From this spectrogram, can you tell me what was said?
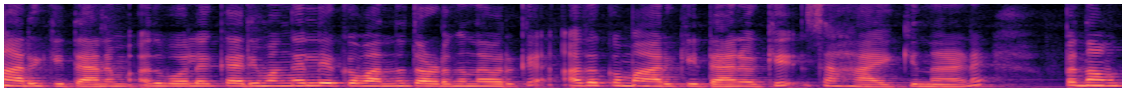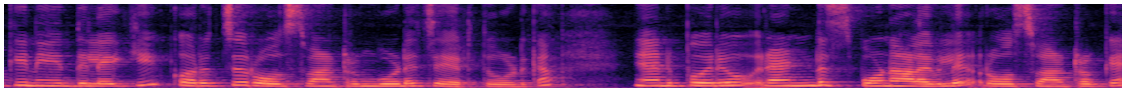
മാറിക്കിട്ടാനും അതുപോലെ കരിമങ്ങലിയൊക്കെ വന്ന് തുടങ്ങുന്നവർക്ക് അതൊക്കെ മാറിക്കിട്ടാനും ഒക്കെ സഹായിക്കുന്നതാണ്. അപ്പം നമുക്കിനി ഇതിലേക്ക് കുറച്ച് റോസ് വാട്ടറും കൂടെ ചേർത്ത് കൊടുക്കാം. ഞാനിപ്പോൾ ഒരു രണ്ട് സ്പൂൺ അളവിൽ റോസ് വാട്ടറൊക്കെ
